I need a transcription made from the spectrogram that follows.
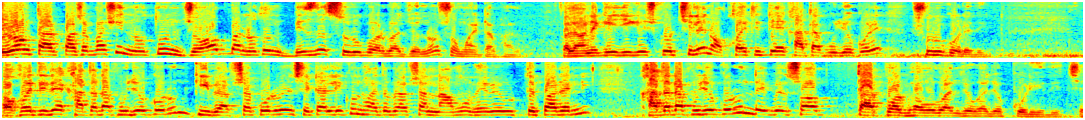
এবং তার পাশাপাশি নতুন জব বা নতুন বিজনেস শুরু করবার জন্য সময়টা ভালো। ফলে অনেকেই জিজ্ঞেস করছিলেন, অক্ষয় তৃতীয় খাতা পুজো করে শুরু করে দিন। অক্ষয় তৃতীয় খাতাটা পুজো করুন, কি ব্যবসা করবেন সেটা লিখুন, হয়তো ব্যবসার নামও ভেবে উঠতে পারেননি। খাতাটা পুজো করুন, দেখবেন সব তারপর ভগবান যোগাযোগ করিয়ে দিচ্ছে।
